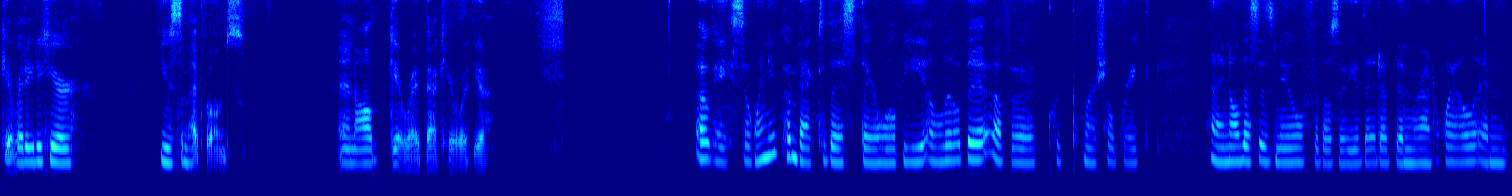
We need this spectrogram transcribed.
get ready to hear, use some headphones. And I'll get right back here with you. Okay, so when you come back to this, there will be a little bit of a quick commercial break. And I know this is new for those of you that have been around a while, and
